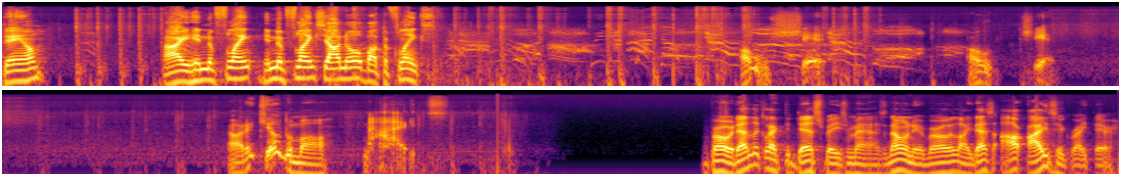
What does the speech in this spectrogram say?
damn. All right, hitting the flank, hitting the flanks. Y'all know about the flanks. Oh shit. Oh shit. Oh, they killed them all. Nice. Bro, that looked like the Dead Space mask, don't it, bro? Like that's Isaac right there.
